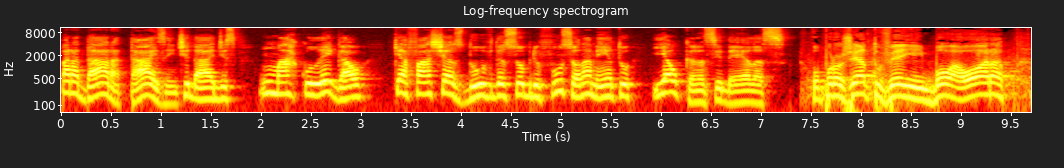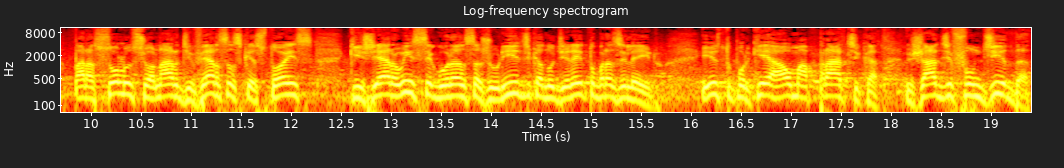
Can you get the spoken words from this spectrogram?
para dar a tais entidades um marco legal que afaste as dúvidas sobre o funcionamento e alcance delas. O projeto vem em boa hora para solucionar diversas questões que geram insegurança jurídica no direito brasileiro. Isto porque há uma prática já difundida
